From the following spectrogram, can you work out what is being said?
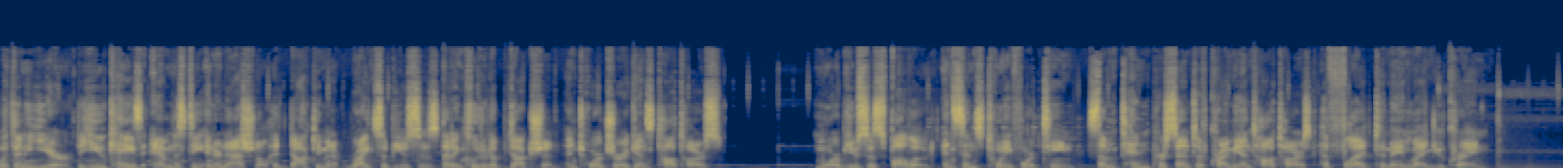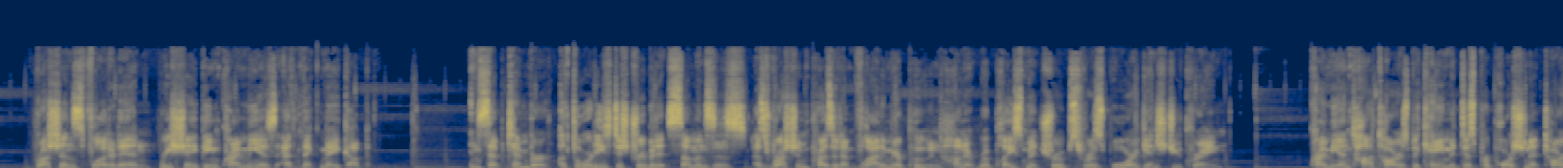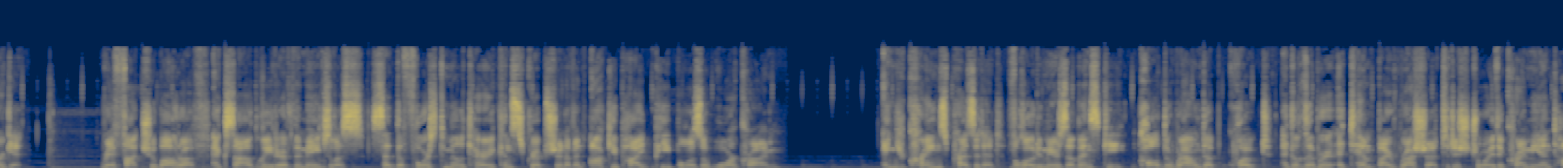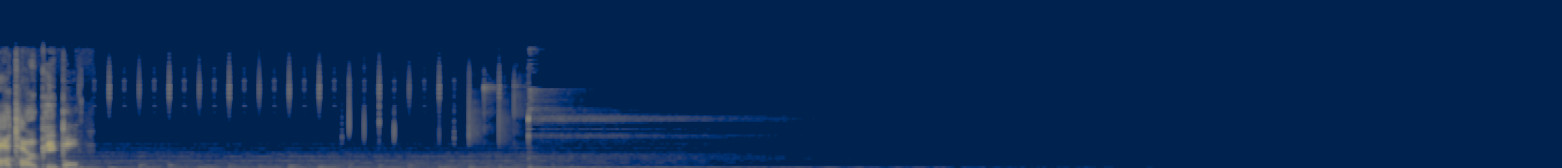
Within a year, the UK's Amnesty International had documented rights abuses that included abduction and torture against Tatars. More abuses followed, and since 2014, some 10% of Crimean Tatars have fled to mainland Ukraine. Russians flooded in, reshaping Crimea's ethnic makeup in September, authorities distributed summonses as Russian President Vladimir Putin hunted replacement troops for his war against Ukraine. Crimean Tatars became a disproportionate target. Refat Chubarov, exiled leader of the Majlis, said the forced military conscription of an occupied people is a war crime. And Ukraine's president, Volodymyr Zelensky, called the roundup, quote, a deliberate attempt by Russia to destroy the Crimean Tatar people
